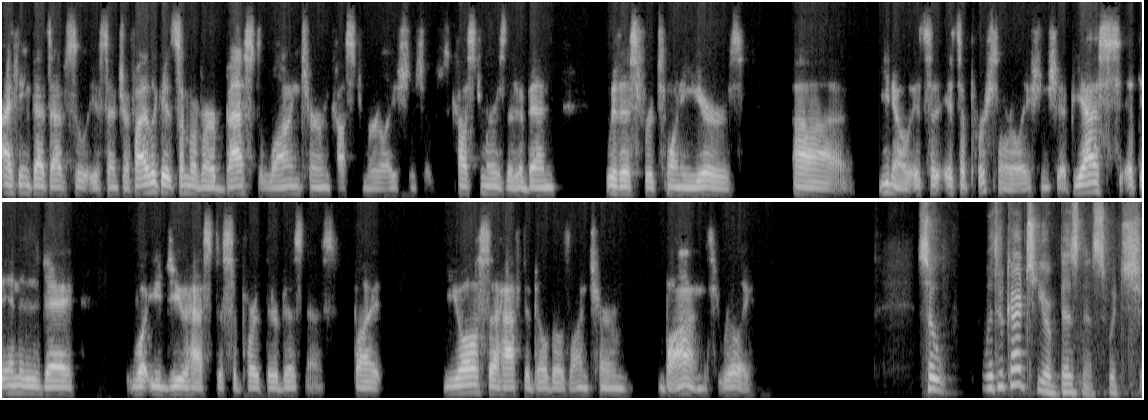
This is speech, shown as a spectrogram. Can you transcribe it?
I think that's absolutely essential. If I look at some of our best long-term customer relationships, customers that have been with us for 20 years, uh, you know, it's a it's a personal relationship. Yes, at the end of the day, what you do has to support their business, but you also have to build those long-term bonds, really. So, with regard to your business, which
